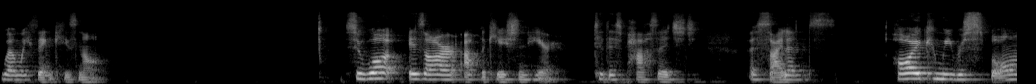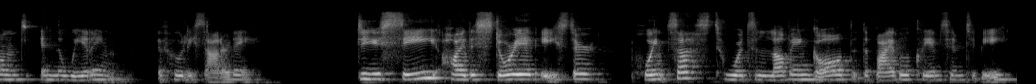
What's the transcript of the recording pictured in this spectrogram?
when we think He's not. So, what is our application here to this passage of silence? How can we respond in the waiting of Holy Saturday? Do you see how the story of Easter points us towards loving God that the Bible claims him to be?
